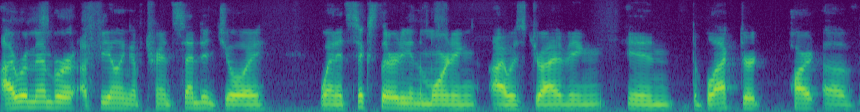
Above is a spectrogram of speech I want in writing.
I remember a feeling of transcendent joy when at 6:30 in the morning I was driving in the black dirt part of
